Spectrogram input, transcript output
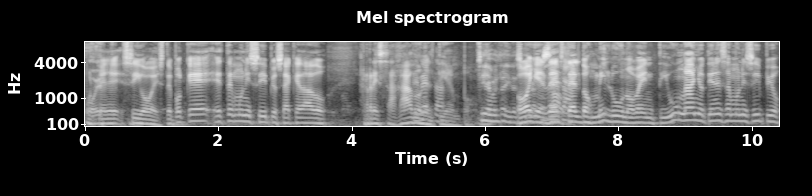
Porque, sí, oeste. Porque este municipio se ha quedado rezagado en el tiempo. Sí, es verdad. Oye, desde el 2001, 21 años tiene ese municipio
